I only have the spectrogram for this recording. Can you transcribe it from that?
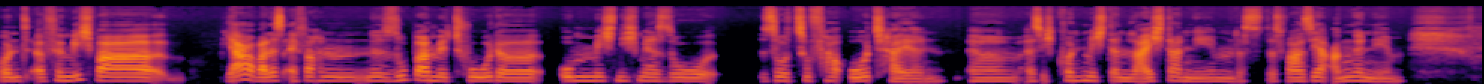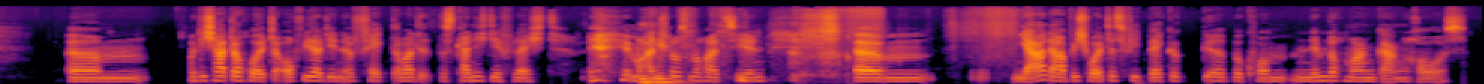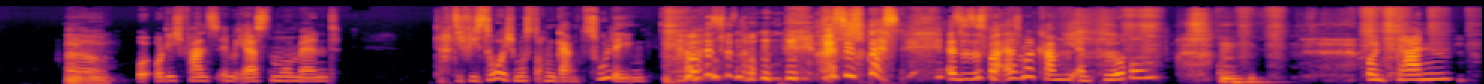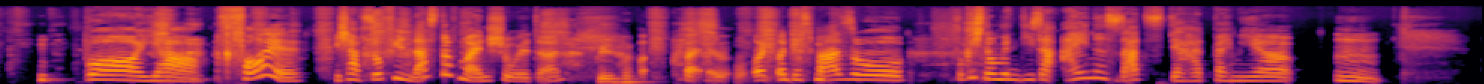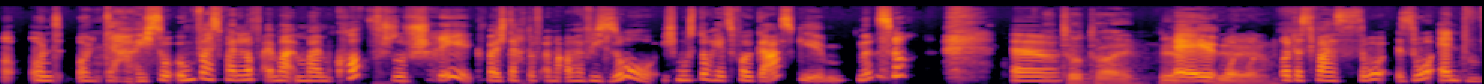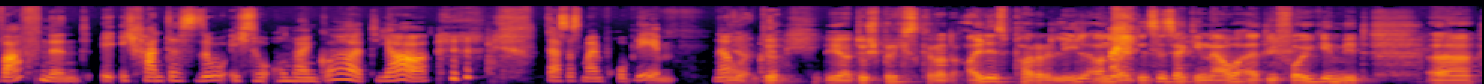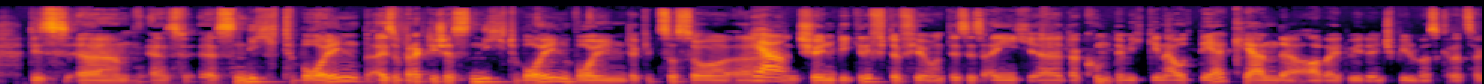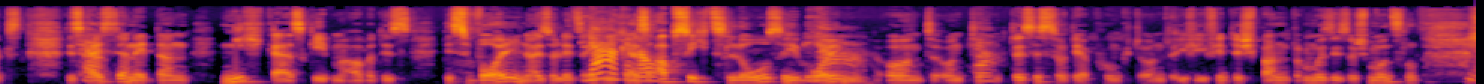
Und äh, für mich war ja, weil es einfach ein, eine super Methode, um mich nicht mehr so, so zu verurteilen. Ähm, also ich konnte mich dann leichter nehmen. Das, das war sehr angenehm. Ähm, und ich hatte heute auch wieder den Effekt, aber das, das kann ich dir vielleicht im mhm. Anschluss noch erzählen. ähm, ja, da habe ich heute das Feedback äh, bekommen, nimm doch mal einen Gang raus. Äh, mhm. Äh, und ich fand es im ersten Moment, dachte ich, wieso? Ich muss doch einen Gang zulegen. Was ist das? Also das war erstmal kam die Empörung und dann boah, ja, voll. Ich habe so viel Last auf meinen Schultern. Ja. Und, und das war so wirklich nur mit dieser eine Satz, der hat bei mir mm. und und da habe ich so irgendwas war dann auf einmal in meinem Kopf so schräg, weil ich dachte auf einmal, aber wieso? Ich muss doch jetzt voll Gas geben, ne? So. Äh, Total. Ja, ey, ja, ja. Und, und das war so, so entwaffnend. Ich fand das so, ich so, oh mein Gott, ja, das ist mein Problem. Ne? Ja, du, ja, du sprichst gerade alles parallel an, weil das ist ja genau äh, die Folge mit äh, das äh, es, es nicht wollen, also praktisch das nicht wollen wollen. Da gibt's es so äh, ja. einen schönen Begriff dafür und das ist eigentlich, äh, da kommt nämlich genau der Kern der Arbeit wieder ins Spiel, was du gerade sagst. Das ja. heißt ja nicht dann nicht Gas geben, aber das das Wollen, also letztendlich ja, genau. als absichtslose Wollen und und, und das ist so der Punkt und ich, ich finde das spannend, darum muss ich so schmunzeln,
